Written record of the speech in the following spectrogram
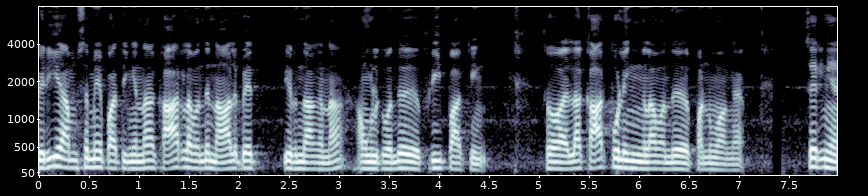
பெரிய அம்சமே பார்த்தீங்கன்னா காரில் வந்து நாலு பேர் இருந்தாங்கன்னா அவங்களுக்கு வந்து ஃப்ரீ பார்க்கிங் ஸோ எல்லாம் கார் பூலிங்லாம் வந்து பண்ணுவாங்க. சரிங்க.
